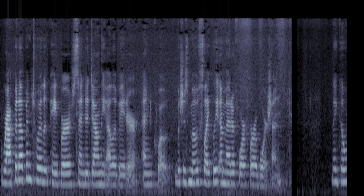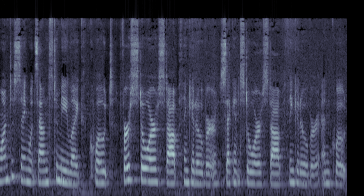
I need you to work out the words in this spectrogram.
wrap it up in toilet paper, send it down the elevator, end quote, which is most likely a metaphor for abortion. They go on to sing what sounds to me like, quote, first store, stop, think it over, second store, stop, think it over, end quote,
